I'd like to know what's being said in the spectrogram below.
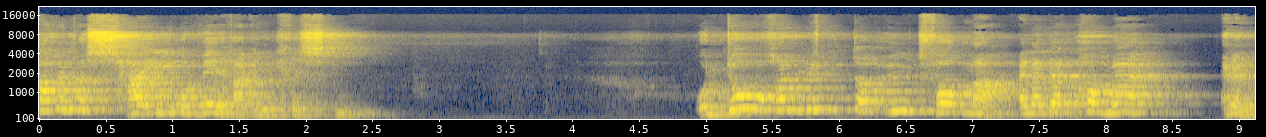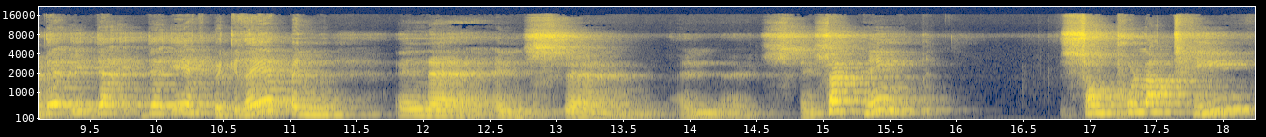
Hva vil det si å være en kristen? Og da har Luther utforma Eller det kommer det, det, det, er et begrep, en, en, en, en setning, som på latin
